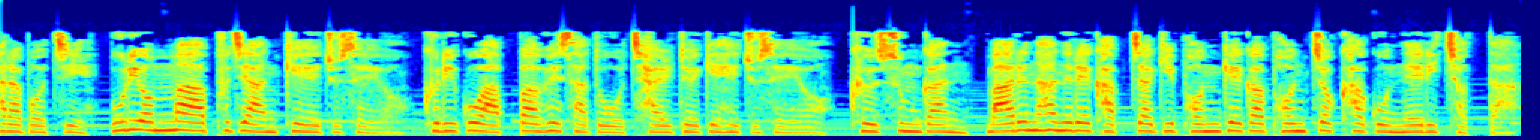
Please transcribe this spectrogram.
할아버지, 우리 엄마 아프지 않게 해주세요. 그리고 아빠 회사도 잘 되게 해주세요. 그 순간 마른 하늘에 갑자기 번개가 번쩍하고 내리쳤다.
